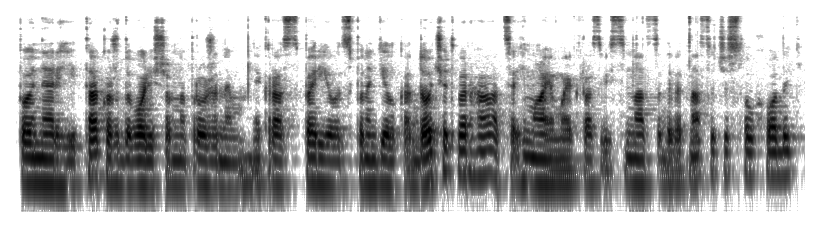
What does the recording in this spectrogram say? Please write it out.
по енергії, також доволі що напруженим якраз період з понеділка до четверга, а це і маємо якраз 18-19 число входить.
